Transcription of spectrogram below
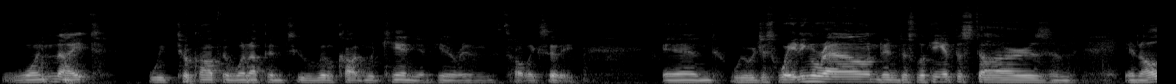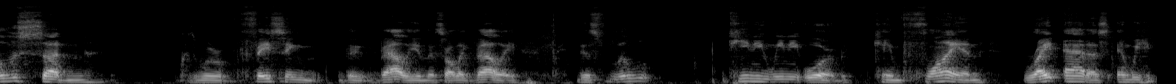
one night we took off and went up into Little Cottonwood Canyon here in Salt Lake City. And we were just waiting around and just looking at the stars and and all of a sudden, because we were facing the valley in the Salt Lake Valley, this little teeny weeny orb came flying right at us and we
